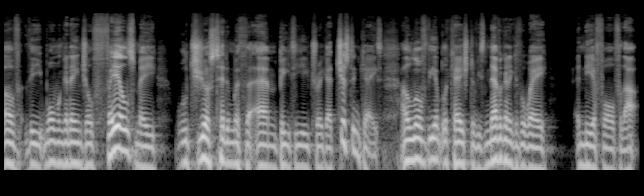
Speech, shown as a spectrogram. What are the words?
of the one winged angel fails me, we'll just hit him with the um, BTE trigger, just in case. I love the implication of he's never going to give away a near fall for that.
